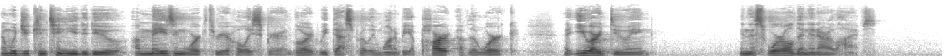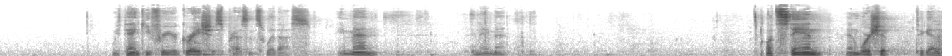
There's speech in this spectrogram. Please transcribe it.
And would you continue to do amazing work through your Holy Spirit? Lord, we desperately want to be a part of the work that you are doing in this world and in our lives. We thank you for your gracious presence with us. Amen and amen. Let's stand and worship together.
